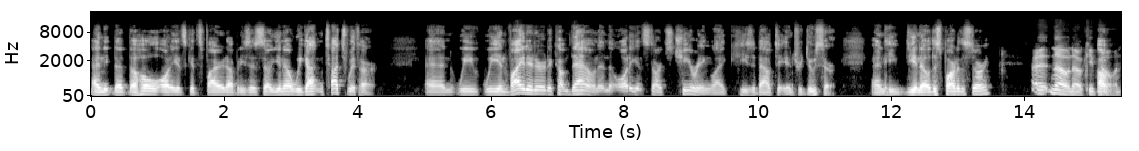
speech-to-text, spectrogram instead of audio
and the the whole audience gets fired up, and he says, so you know, we got in touch with her, and we we invited her to come down, and the audience starts cheering like he's about to introduce her, and he, do you know this part of the story? Uh, no, no, keep oh, going.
